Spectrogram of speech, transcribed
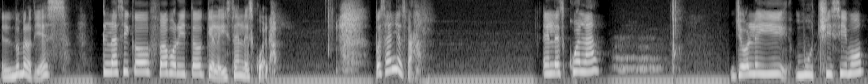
el número 10, clásico favorito que leíste en la escuela. Pues ahí les va. En la escuela yo leí muchísimo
